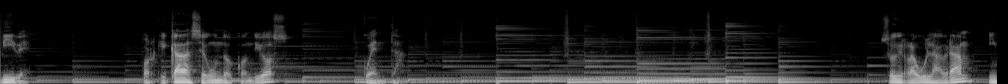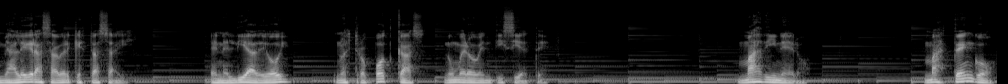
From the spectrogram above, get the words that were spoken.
vive, porque cada segundo con Dios cuenta. Soy Raúl Abraham y me alegra saber que estás ahí. En el día de hoy, nuestro podcast número 27. Más dinero. Más tengo,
